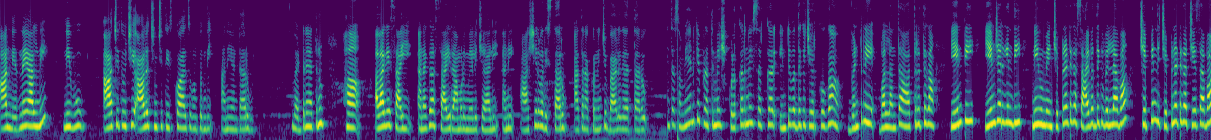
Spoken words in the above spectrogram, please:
ఆ నిర్ణయాల్ని నీవు ఆచితూచి ఆలోచించి తీసుకోవాల్సి ఉంటుంది అని అంటారు. వెంటనే అతను హా అలాగే సాయి అనగా సాయి రాముడు మేలు చేయాలి అని ఆశీర్వదిస్తారు. అతను అక్కడి నుంచి బయలుదేరతారు. ఇంత సమయానికి ప్రతిమేష్ కులకర్ణి సర్కార్ ఇంటి వద్దకు చేరుకోగా వెంటనే వాళ్ళంతా ఆతృతగా ఏంటి? ఏం జరిగింది? నీవు మేము చెప్పినట్టుగా సాయి వద్దకు వెళ్ళావా? చెప్పింది చెప్పినట్టుగా చేశావా?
